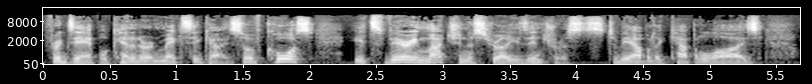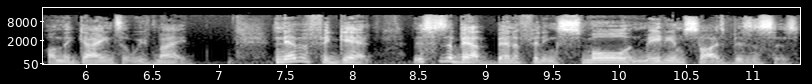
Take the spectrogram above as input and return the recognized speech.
for example, Canada and Mexico. So, of course, it's very much in Australia's interests to be able to capitalise on the gains that we've made. Never forget, this is about benefiting small and medium sized businesses.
